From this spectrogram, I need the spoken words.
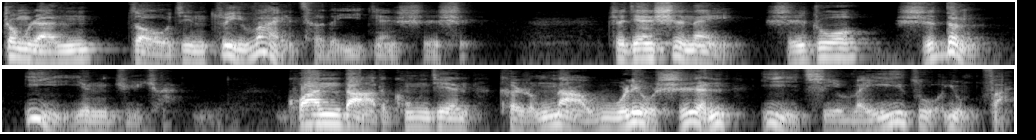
众人走进最外侧的一间石室，只见室内石桌。石凳一应俱全，宽大的空间可容纳五六十人一起围坐用饭，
